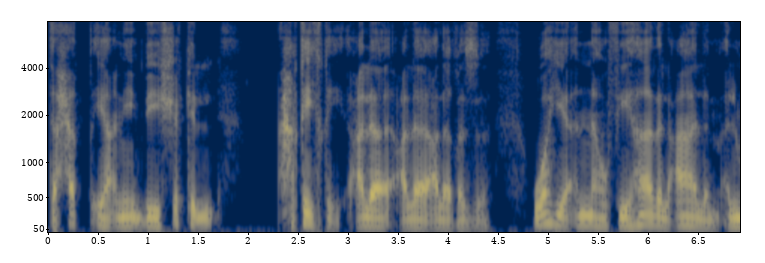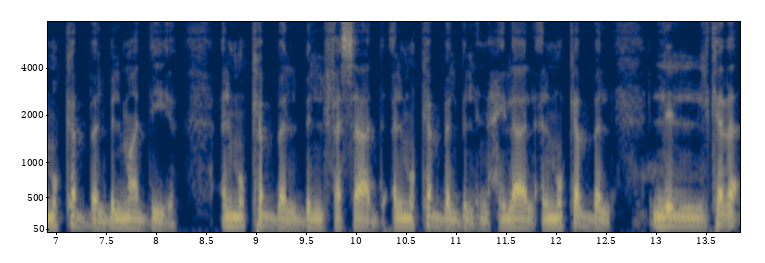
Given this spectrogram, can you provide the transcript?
تحق يعني بشكل حقيقي على على على غزة وهي أنه في هذا العالم المكبل بالمادية، المكبل بالفساد، المكبل بالانحلال، المكبل للكذا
